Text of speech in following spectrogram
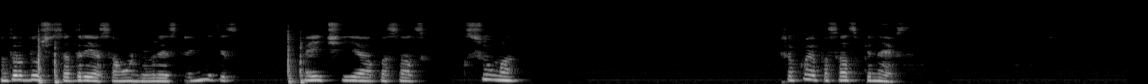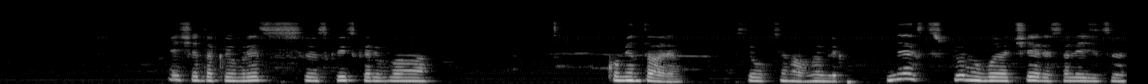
Introduceți adresa unde vreți să trimiteți. Aici e apăsați suma și apoi apăsați pe Next. Aici, dacă vreți să scrieți careva comentariu, este opțional, nu obligat. Next și pe urmă vă cere să alegeți uh,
